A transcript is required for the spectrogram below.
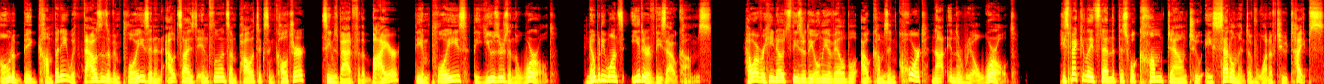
own a big company with thousands of employees and an outsized influence on politics and culture seems bad for the buyer, the employees, the users, and the world. Nobody wants either of these outcomes. However, he notes these are the only available outcomes in court, not in the real world. He speculates then that this will come down to a settlement of one of two types.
